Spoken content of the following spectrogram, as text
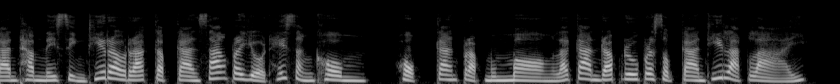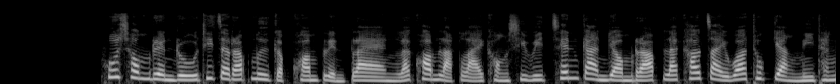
การทำในสิ่งที่เรารักกับการสร้างประโยชน์ให้สังคม 6. การปรับมุมมองและการรับรู้ประสบการณ์ที่หลากหลาย ผู้ชมเรียนรู้ที่จะรับมือกับความเปลี่ยนแปลงและความหลากหลายของชีวิต เช่น การยอมรับและเข้าใจว่าทุกอย่างมีทั้ง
